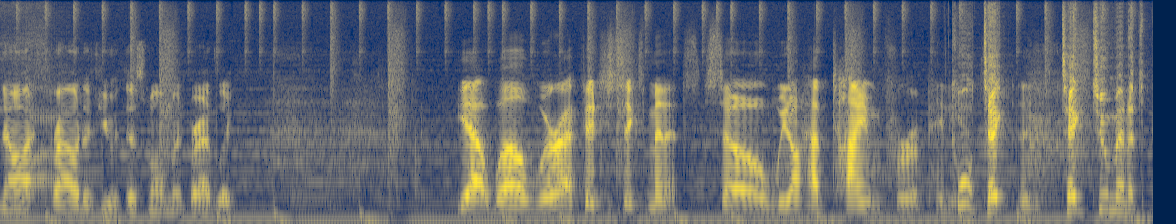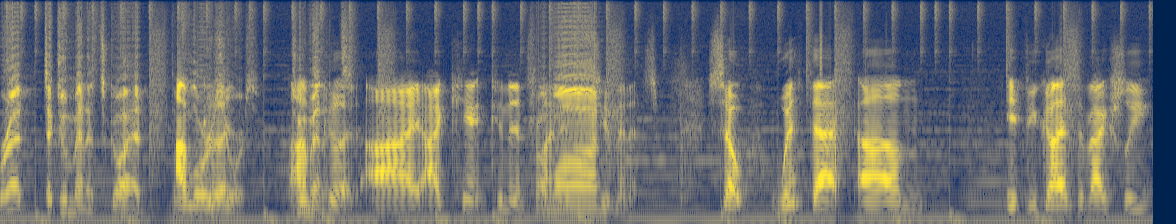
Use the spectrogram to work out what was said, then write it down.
not Wow. proud of you at this moment, Bradley. Yeah, well, we're at 56 minutes, so we don't have time for opinions. Cool. Take take two minutes, Brad. Take two minutes. Go ahead. The I'm floor good. is yours. 2 I'm minutes. good. I, I can't condense Come mine on. into two minutes. So with that, um, if you guys have actually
